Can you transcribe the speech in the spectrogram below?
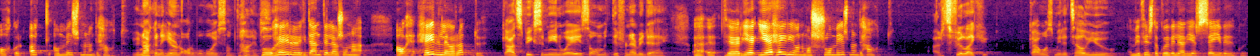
okkur öll á mismunandi hátt. You're not going to hear an audible voice sometimes. Þú heyrir ekkit endilega svona á, heyrilega röddu. God speaks to me in ways so different every day. Uh, Þegar ég, ég heyri honum á svo mismunandi hátt, I just feel like you, God wants me to tell you mér finnst að Guð vilja að ég segi við ykkur,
